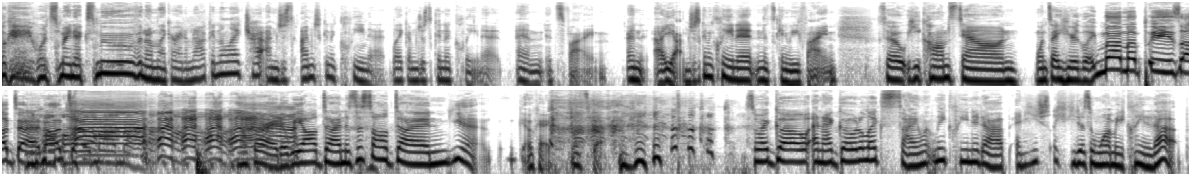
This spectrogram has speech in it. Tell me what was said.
Okay, what's my next move? And I'm like, all right, I'm not gonna like try. I'm just, I'm just gonna clean it. Like, I'm just gonna clean it, and it's fine. And uh, yeah, I'm just gonna clean it, and it's gonna be fine. So he calms down. Once I hear like, Mama, please, all done, all done, Mama. I'm like, all right, are we all done? Is this all done? Yeah. Okay, let's go. so I go and I go to like silently clean it up, and he just like he doesn't want me to clean it up.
